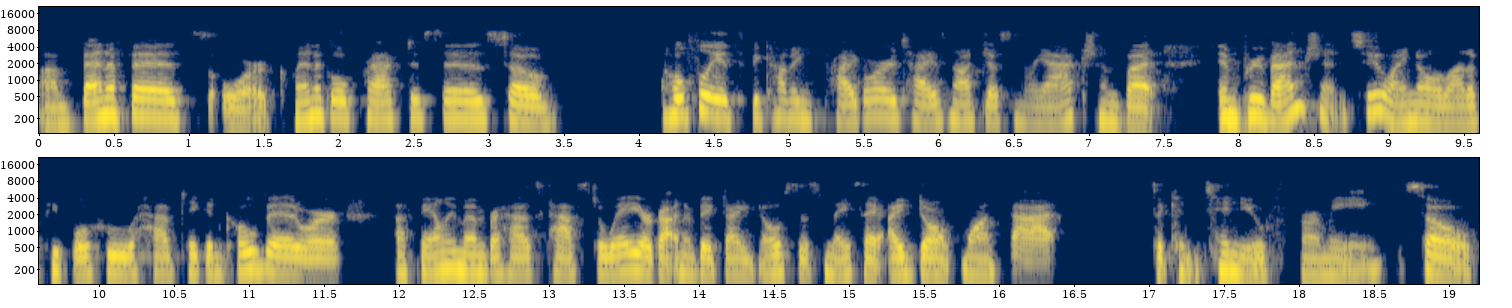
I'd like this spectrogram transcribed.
um, benefits or clinical practices. So hopefully it's becoming prioritized not just in reaction, but in prevention too. I know a lot of people who have taken COVID or a family member has passed away or gotten a big diagnosis and they say, I don't want that to continue for me. So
